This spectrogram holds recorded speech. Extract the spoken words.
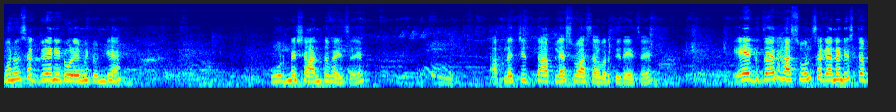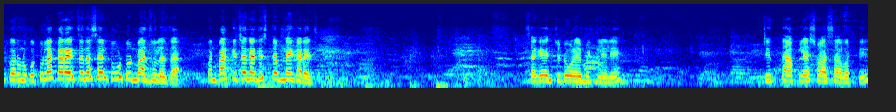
म्हणून सगळ्यांनी डोळे मिटून घ्या. पूर्ण शांत व्हायचंय. आपलं चित्त आपल्या श्वासावरती द्यायचंय. एक जण हसून सगळ्यांना डिस्टर्ब करू नको. तुला करायचं नसेल तू उठून बाजूला जा. पण बाकीच्यांना डिस्टर्ब नाही करायचं. सगळ्यांचे डोळे मिटलेले. चित्त आपल्या श्वासावरती.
